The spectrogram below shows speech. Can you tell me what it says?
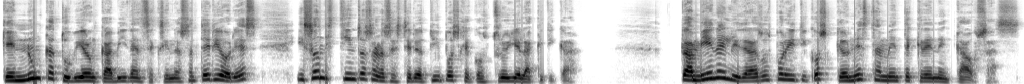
que nunca tuvieron cabida en secciones anteriores y son distintos a los estereotipos que construye la crítica. También hay liderazgos políticos que honestamente creen en causas.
